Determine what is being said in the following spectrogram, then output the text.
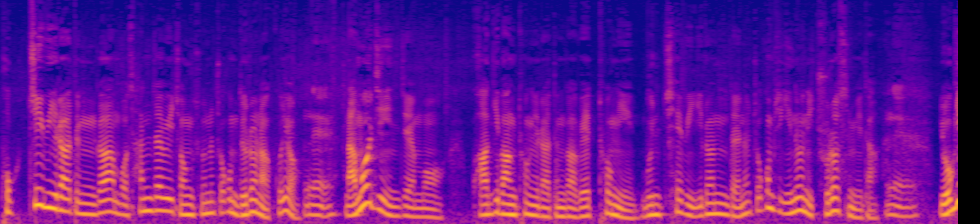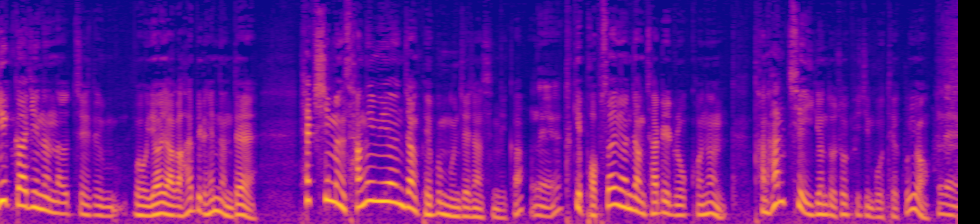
복지위라든가 뭐 산자위 정수는 조금 늘어났고요. 네. 나머지 이제 뭐 과기방통이라든가 외통위, 문체위 이런 데는 조금씩 인원이 줄었습니다. 네. 여기까지는 어쨌든 뭐 여야가 합의를 했는데 핵심은 상임위원장 배분 문제지 않습니까? 네. 특히 법사위원장 자리를 놓고는 단 한 치의 이견도 좁히지 못했고요. 네.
